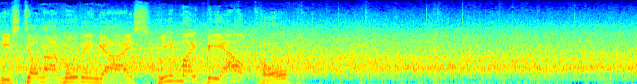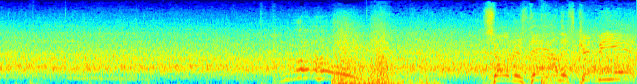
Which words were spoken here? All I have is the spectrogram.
He's still not moving, guys. He might be out, Cole. Down. This could be it.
